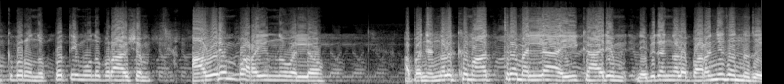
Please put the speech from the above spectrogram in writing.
അക്ബർ. മുപ്പത്തിമൂന്ന് പ്രാവശ്യം അവരും പറയുന്നുവല്ലോ. അപ്പൊ ഞങ്ങൾക്ക് മാത്രമല്ല ഈ കാര്യം നിബിതങ്ങൾ പറഞ്ഞു തന്നത്.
